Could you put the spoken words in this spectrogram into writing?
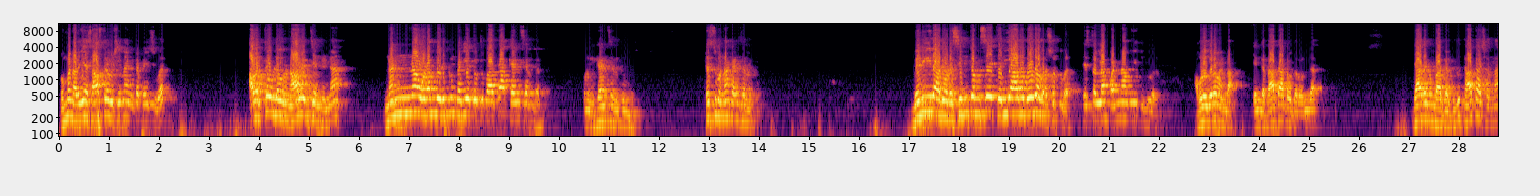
ரொம்ப நிறைய சாஸ்திர விஷயமா என்கிட்ட பேசுவார். அவர்கிட்ட உள்ள ஒரு நாலெட்ஜ் என்னன்னா நன்னா உடம்பு இருக்கும் கையை தொட்டு பார்த்தா கேன்சர் உனக்கு கேன்சர் இருக்கும். டெஸ்ட் பண்ணா கேன்சர் இருக்கும். வெளியில அதோட சிம்டம்ஸே தெரியாத போது அவர் சொல்லுவார். டெஸ்ட் எல்லாம் பண்ணாமையே சொல்லுவார். அவ்வளவு தூரம் வேண்டாம். எங்க தாத்தாட்ட ஒருத்தர் வந்தார். ஜாதகம் பார்க்கறதுக்கு தாத்தா சொன்னா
